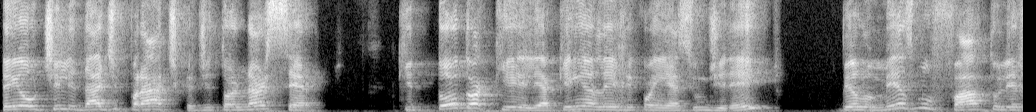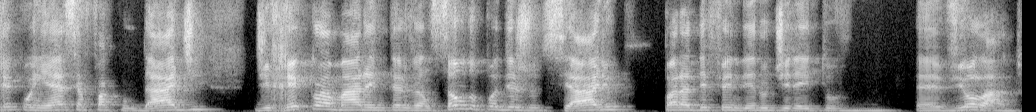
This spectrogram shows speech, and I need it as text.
tem a utilidade prática de tornar certo que todo aquele a quem a lei reconhece um direito, pelo mesmo fato lhe reconhece a faculdade de reclamar a intervenção do Poder Judiciário para defender o direito é, violado.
